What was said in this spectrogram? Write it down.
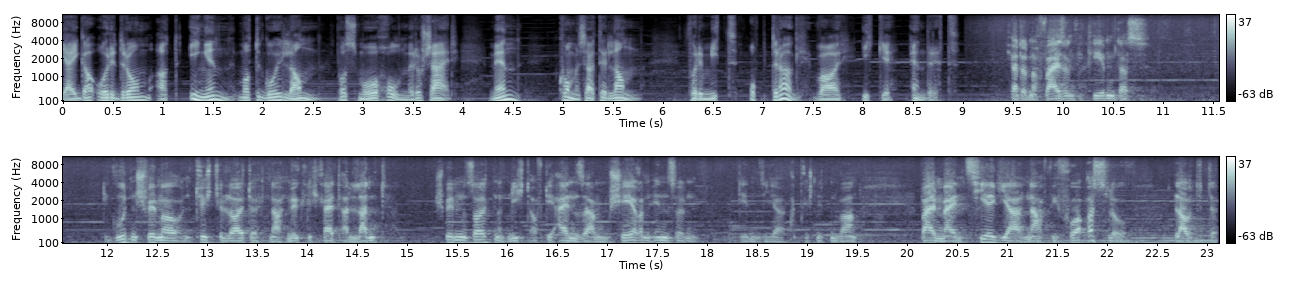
jeg ga ordre om at ingen måtte gå i land på små holmer og skjær, men komme seg til land, for mitt oppdrag var ikke endret. Jeg hadde noch Weisung gegeben, dass die guten Schwimmer und tüchtige Leute nach Möglichkeit an Land schwimmen sollten und nicht auf die einsamen Schäreninseln, denen sie ja abgeschnitten waren, weil mein Ziel ja nach wie vor Oslo lautete.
